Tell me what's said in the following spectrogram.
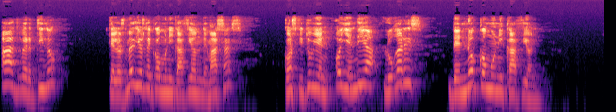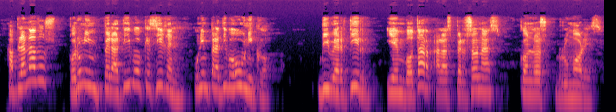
ha advertido que los medios de comunicación de masas constituyen hoy en día lugares de no comunicación, aplanados por un imperativo que siguen, un imperativo único, divertir y embotar a las personas con los rumores.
